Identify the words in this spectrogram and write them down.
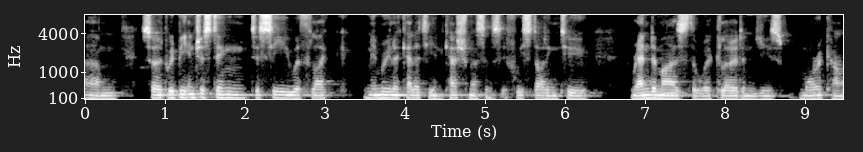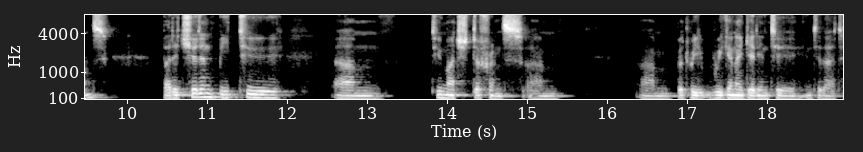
Um, so it would be interesting to see with like memory locality and cache misses if we're starting to randomize the workload and use more accounts. But it shouldn't be too um, too much difference. Um, um, but we we're gonna get into into that.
